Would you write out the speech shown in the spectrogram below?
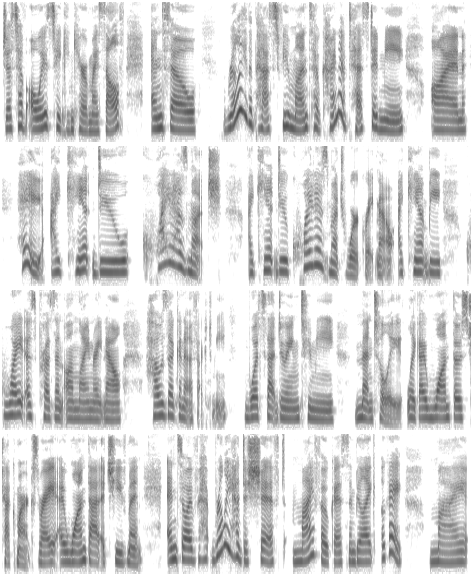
just have always taken care of myself. And so, really, the past few months have kind of tested me on hey, I can't do quite as much. I can't do quite as much work right now. I can't be quite as present online right now. How's that going to affect me? What's that doing to me mentally? Like, I want those check marks, right? I want that achievement. And so I've really had to shift my focus and be like, okay, my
